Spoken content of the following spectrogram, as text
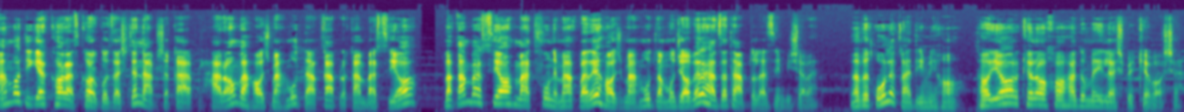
اما دیگر کار از کار گذشته نبش قبر حرام و حاج محمود در قبر قنبر سیاه و قنبر سیاه مدفون مقبره حاج محمود و مجاور حضرت عبدالعظیم می شود و به قول قدیمی ها تا یار کرا خواهد و میلش به که باشد.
